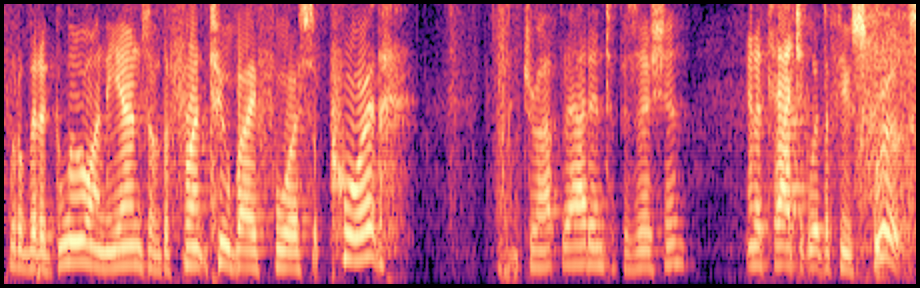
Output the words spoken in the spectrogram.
A little bit of glue on the ends of the front 2x4 support. Drop that into position and attach it with a few screws.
